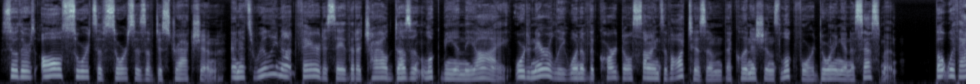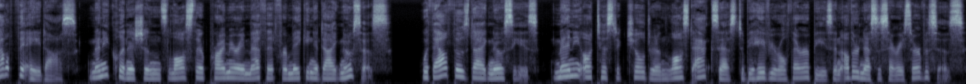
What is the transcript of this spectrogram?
so there's all sorts of sources of distraction, and it's really not fair to say that a child doesn't look me in the eye, ordinarily one of the cardinal signs of autism that clinicians look for during an assessment. But without the ADOS, many clinicians lost their primary method for making a diagnosis. Without those diagnoses, many autistic children lost access to behavioral therapies and other necessary services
